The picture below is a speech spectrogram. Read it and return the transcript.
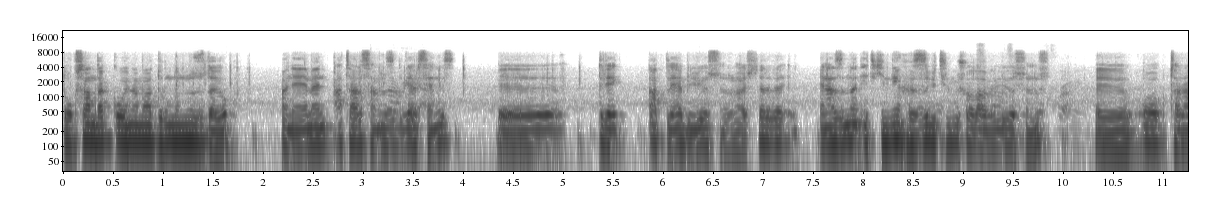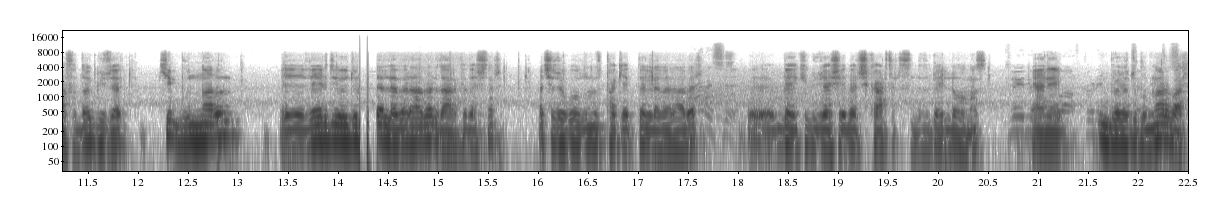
90 dakika oynama durumunuz da yok. Hani hemen atarsanız giderseniz e, direkt atlayabiliyorsunuz maçları ve en azından etkinliği hızlı bitirmiş olabiliyorsunuz. E, o tarafı da güzel. Ki bunların e, verdiği ödüllerle beraber de arkadaşlar açacak olduğunuz paketlerle beraber e, belki güzel şeyler çıkartırsınız belli olmaz. Yani böyle durumlar var.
